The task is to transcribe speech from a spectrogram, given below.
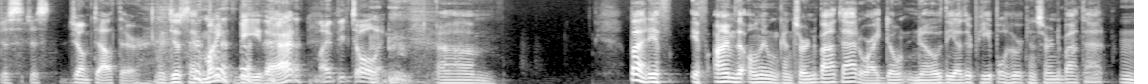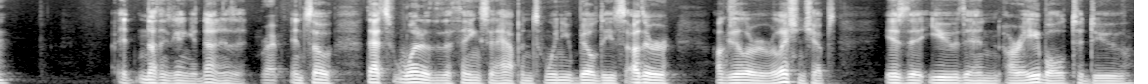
Just just jumped out there. It just it might be that. Might be tolling. Um, but if if I'm the only one concerned about that, or I don't know the other people who are concerned about that, Mm. it, nothing's going to get done, is it? Right. And so that's one of the things that happens when you build these other auxiliary relationships, is that you then are able to do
